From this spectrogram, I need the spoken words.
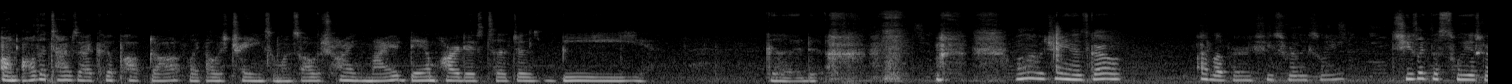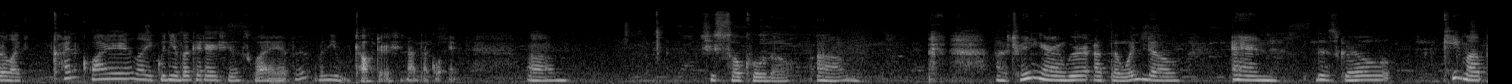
on all the times that I could have popped off like I was training someone. So I was trying my damn hardest to just be good while I was training this girl I love her she's really sweet she's like the sweetest girl like kind of quiet. Like when you look at her, she looks quiet, but when you talk to her, she's not that quiet. Um, she's so cool though. Um, I was training her and we were at the window and this girl came up.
